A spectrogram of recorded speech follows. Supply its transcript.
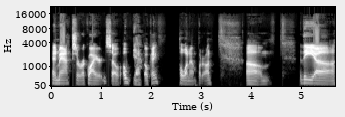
and masks are required." So, oh, Yeah. okay, pull one out, put it on. Um, the uh,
